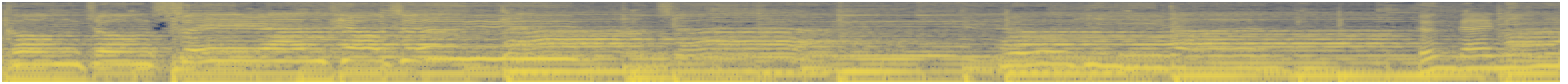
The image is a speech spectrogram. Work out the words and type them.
空中虽然飘着雨，我依然等待你。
